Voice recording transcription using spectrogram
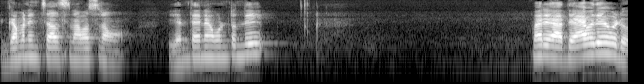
గమనించాల్సిన అవసరం ఎంతైనా ఉంటుంది. మరి ఆ దేవదేవుడు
